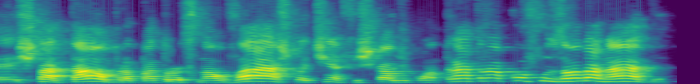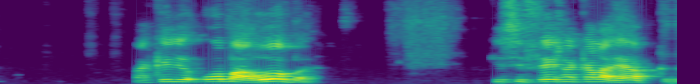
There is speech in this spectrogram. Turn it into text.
é, estatal para patrocinar o Vasco, tinha fiscal de contrato, era uma confusão danada. Naquele oba-oba que se fez naquela época.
